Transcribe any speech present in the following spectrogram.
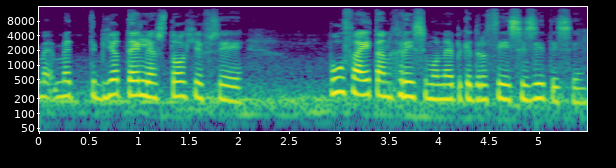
με, με την πιο τέλεια στόχευση πού θα ήταν χρήσιμο να επικεντρωθεί η συζήτηση.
